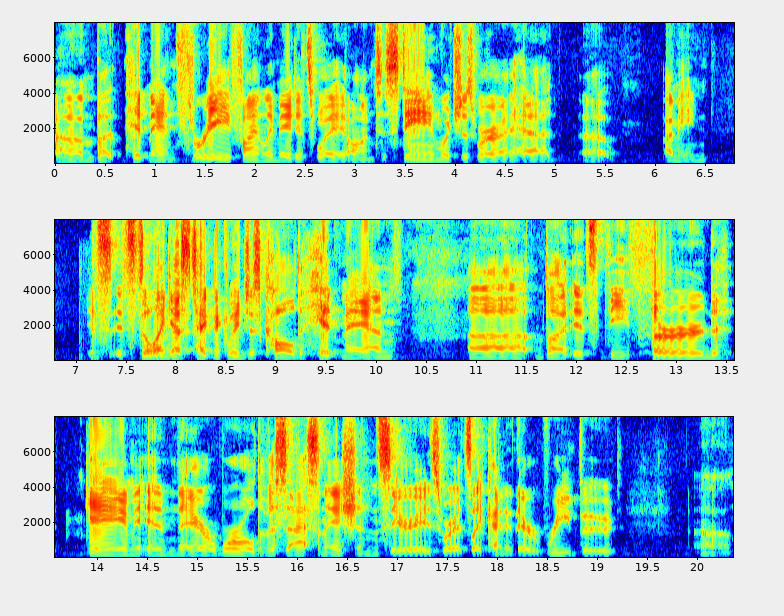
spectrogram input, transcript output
Um, but Hitman Three finally made its way onto Steam, which is where I had. Uh, I mean, it's it's still I guess technically just called Hitman, uh, but it's the third game in their World of Assassination series, where it's like kind of their reboot um,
